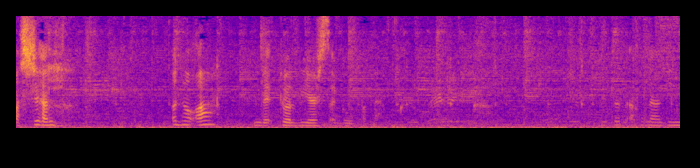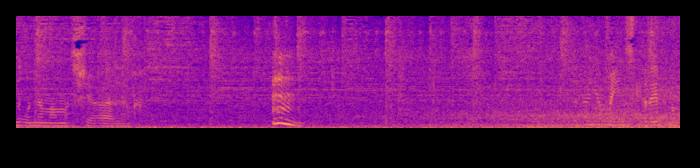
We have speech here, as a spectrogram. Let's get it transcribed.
Naka-pasyal. Ano ah? Hindi, 12 years ago pala. Dito ako lagi noon na mamasyal. Ito lang yung main street ng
